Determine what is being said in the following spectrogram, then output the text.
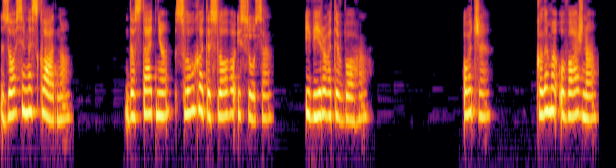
зовсім не складно. Достатньо слухати Слово Ісуса і вірувати в Бога. Отже, коли ми уважно,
